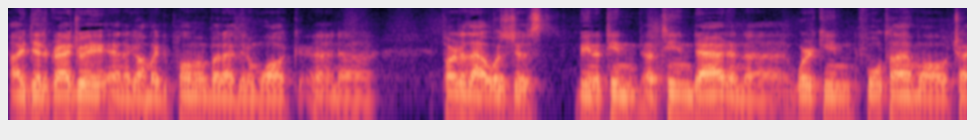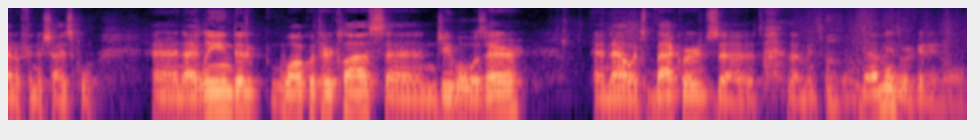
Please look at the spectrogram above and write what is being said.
I did graduate and I got my diploma, but I didn't walk. And uh, part of that was just being a teen a teen dad and uh, working full time while trying to finish high school. And Eileen did walk with her class, and Jebo was there and now it's backwards. Uh, that means that means we're getting old.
